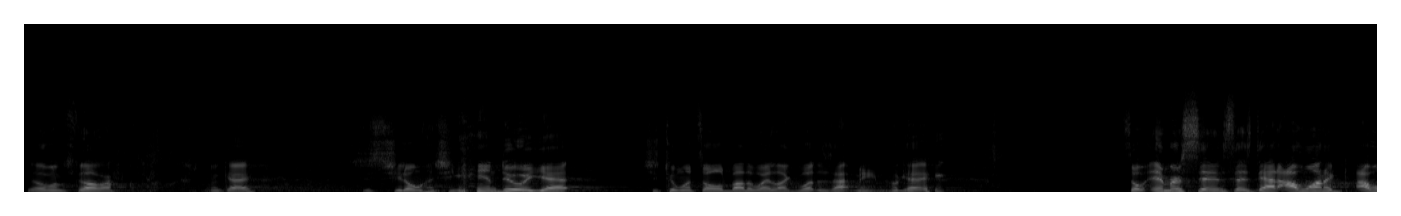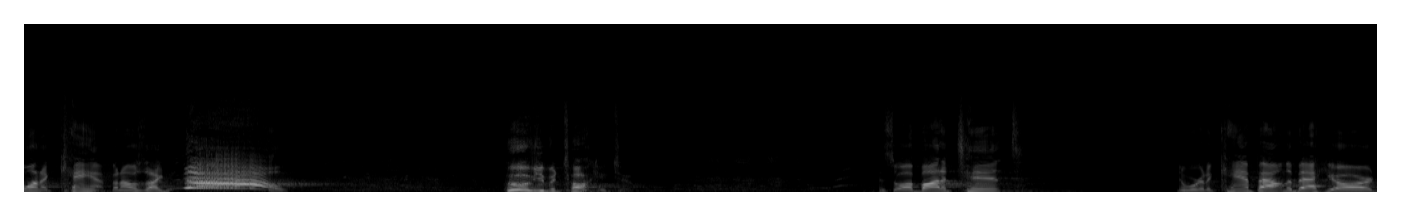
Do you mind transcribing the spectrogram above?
the other one's still, okay? She's, she don't, she can't do it yet. She's two months old, by the way. Like, what does that mean? Okay. So Emerson says, Dad, I want to, I want to camp, and I was like, No. Who have you been talking to? And so I bought a tent, and we're going to camp out in the backyard.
